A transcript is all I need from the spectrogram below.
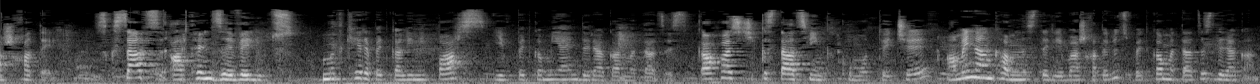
աշխատել, սկսած արդեն ձևելուց, Մտքերը պետքա լինի པարս եւ պետքա միայն դրական մտածես։ Կախված չի կստացվի ինքը քո մոտ թե չէ։ Ամեն անգամ նստել եւ աշխատելուց պետքա մտածես դրական։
